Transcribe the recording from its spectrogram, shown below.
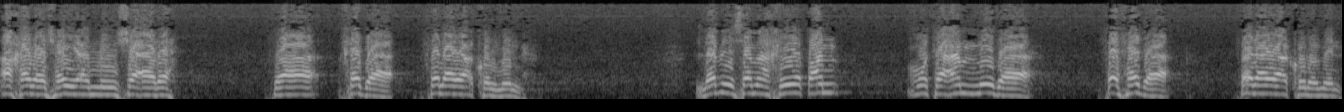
أخذ شيئا من شعره ففدى فلا يأكل منه. لبس مخيطا متعمدا ففدى فلا يأكل منه.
